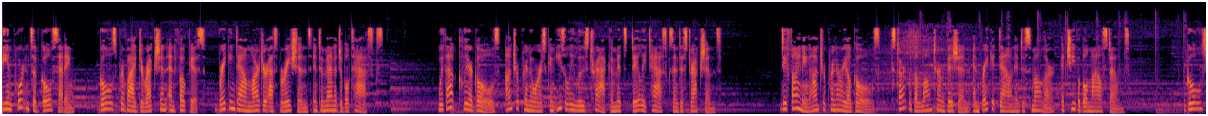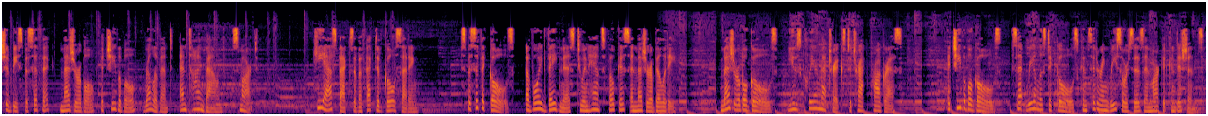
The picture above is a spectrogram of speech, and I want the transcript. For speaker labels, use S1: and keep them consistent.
S1: The importance of goal setting. Goals provide direction and focus, breaking down larger aspirations into manageable tasks. Without clear goals, entrepreneurs can easily lose track amidst daily tasks and distractions. Defining entrepreneurial goals. Start with a long-term vision and break it down into smaller, achievable milestones. Goals should be specific, measurable, achievable, relevant, and time-bound, SMART. Key aspects of effective goal setting. Specific goals. Avoid vagueness to enhance focus and measurability. Measurable goals. Use clear metrics to track progress. Achievable goals. Set realistic goals considering resources and market conditions.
